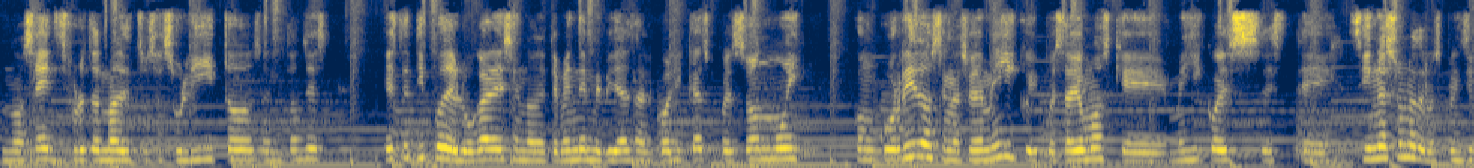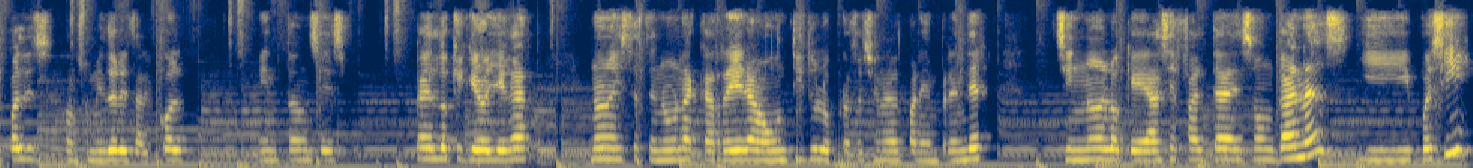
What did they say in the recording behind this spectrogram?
no sé, disfrutas más de tus azulitos, entonces este tipo de lugares en donde te venden bebidas alcohólicas pues son muy concurridos en la Ciudad de México y pues sabemos que México es, este, si no es uno de los principales consumidores de alcohol. Entonces, es lo que quiero llegar. No necesitas tener una carrera o un título profesional para emprender, sino lo que hace falta son ganas y pues sí,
